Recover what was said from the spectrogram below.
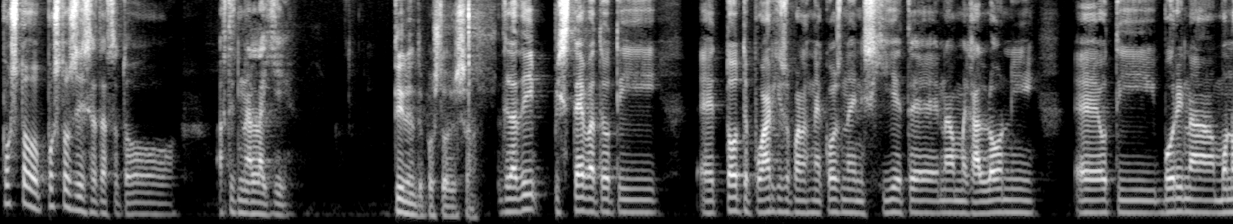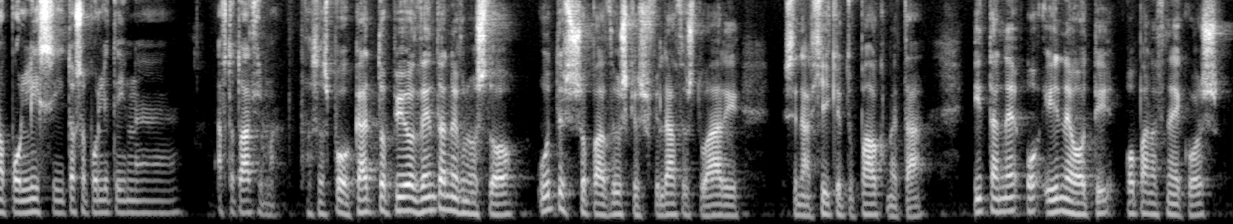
Πώς το, πώς το ζήσατε αυτό το, αυτή την αλλαγή; Τι είναι ότι πώς το ζήσα; Δηλαδή πιστεύατε ότι ε, τότε που άρχισε ο Παναθηναϊκός να ενισχύεται, να μεγαλώνει, ε, ότι μπορεί να μονοπολίσει τόσο πολύ την, ε, αυτό το άθλημα; Θα σας πω κάτι το οποίο δεν ήταν γνωστό ούτε στους οπαδούς και στους φιλάθλους του Άρη στην αρχή και του ΠΑΟΚ μετά. Ήτανε, ο- είναι ότι ο Παναθηναϊκός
